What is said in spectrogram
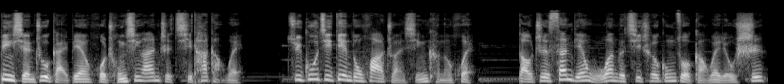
并显著改变或重新安置其他岗位。据估计，电动化转型可能会导致三点五万个汽车工作岗位流失。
